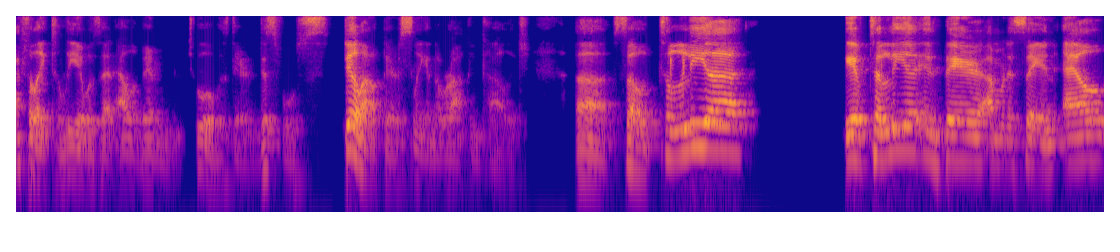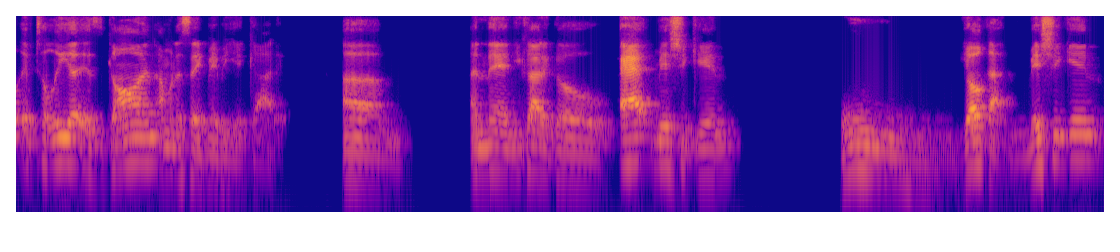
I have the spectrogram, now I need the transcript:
I feel like Taulia was at Alabama when Tua was there. This fool's still out there slinging the rock in college. Uh, so Taulia, if Taulia is there, I'm going to say an L. If Taulia is gone, I'm going to say maybe you got it. Um, and then you got to go at Michigan. Ooh, y'all got Michigan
